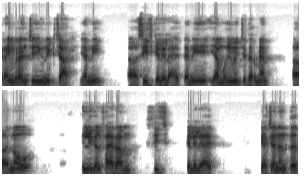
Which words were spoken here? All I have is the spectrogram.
क्राईम ब्रांचचे युनिट चार यांनी सीज केलेलं आहे. त्यांनी या मोहिमेच्या दरम्यान नऊ इलिगल फायर आर्म सीज केलेले आहेत. त्याच्यानंतर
